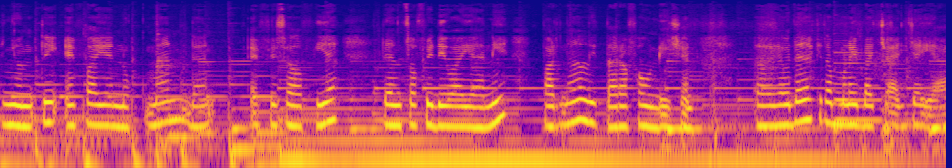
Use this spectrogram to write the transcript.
Penyunting Eva Yanukman dan Evi Salvia dan Sofi Dewayani partner Litara Foundation uh, ya udah kita mulai baca aja ya.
